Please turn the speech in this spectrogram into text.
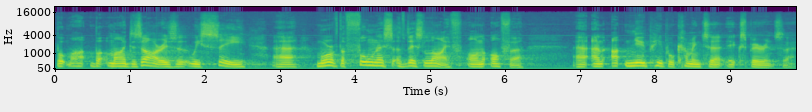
But my, but my desire is that we see uh, more of the fullness of this life on offer uh, and uh, new people coming to experience that.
